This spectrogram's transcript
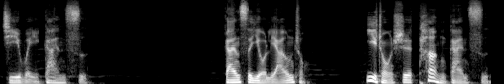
即为干丝。干丝有两种，一种是烫干丝。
